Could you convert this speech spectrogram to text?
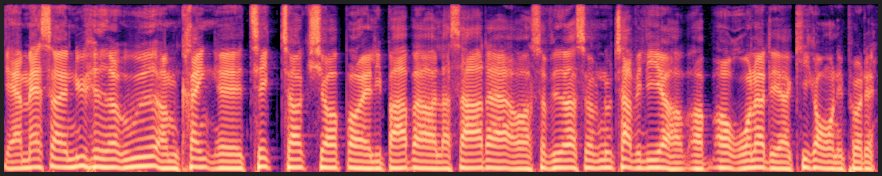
Ja, masser af nyheder ude omkring øh, TikTok Shop og Alibaba og Lazada og så videre, så nu tager vi lige og, og, og runder det og kigger ordentligt på det.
